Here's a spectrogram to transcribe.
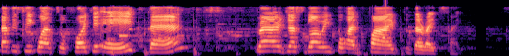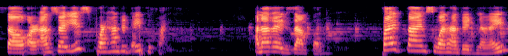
That is equal to 48. Then, we're just going to add 5 to the right side. So, our answer is 485. Another example. 5 times 109.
